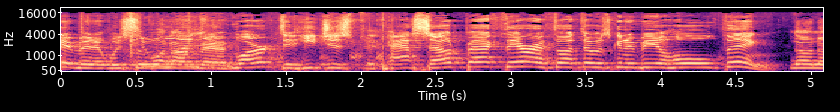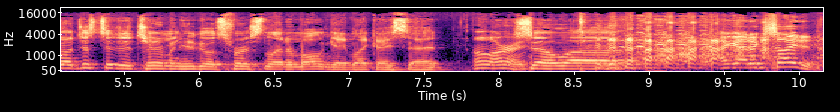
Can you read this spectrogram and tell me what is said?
wait a minute, was the one with man. Mark? Did he just pass out back there? I thought that was going to be a whole thing. No, no, just to determine who goes first in the Leonard Maltin game, like I said. Oh, all right. So, uh, I got excited.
